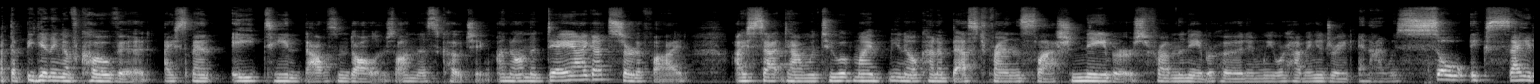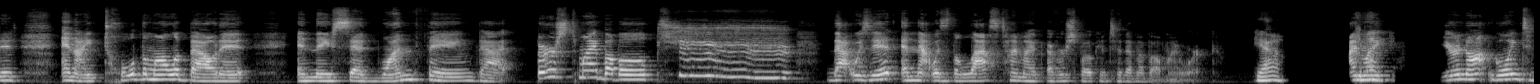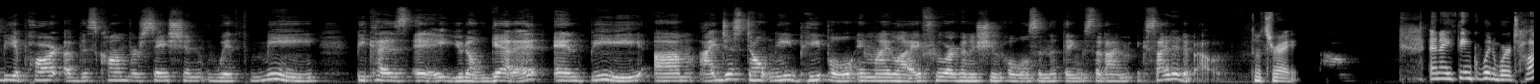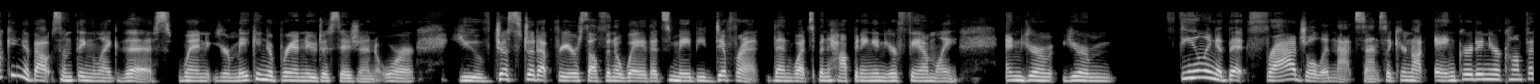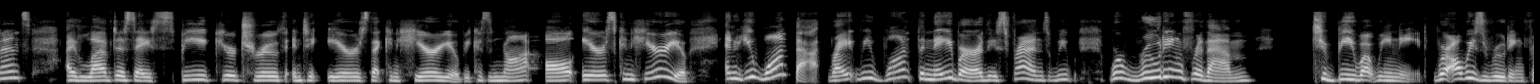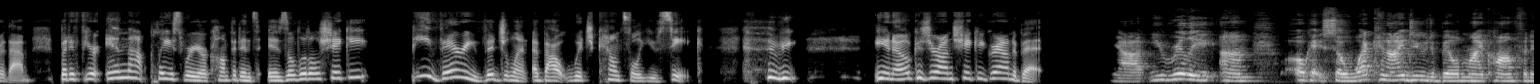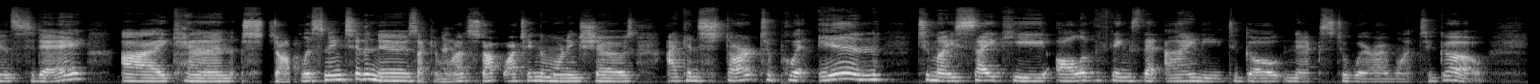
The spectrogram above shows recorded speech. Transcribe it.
at the beginning of COVID, I spent $18,000 on this coaching. And on the day I got certified, I sat down with two of my, you know, kind of best friends slash neighbors from the neighborhood and we were having a drink and I was so excited and I told them all about it and they said one thing that burst my bubble. That was it. And that was the last time I've ever spoken to them about my work. Yeah. I'm yeah. like, you're not going to be a part of this conversation with me because a you don't get it and b um, i just don't need people in my life who are going to shoot holes in the things that i'm excited about. That's right. And I think when we're talking about something like this, when you're making a brand new decision or you've just stood up for yourself in a way that's maybe different than what's been happening in your family and you're you're feeling a bit fragile in that sense, like you're not anchored in your confidence, I love to say speak your truth into ears that can hear you because not all ears can hear you. And you want that, right? We want the neighbor, these friends, we we're rooting for them to be what we need. We're always rooting for them. But if you're in that place where your confidence is a little shaky, be very vigilant about which counsel you seek. you know, because you're on shaky ground a bit. Yeah, you really um okay, so what can I do to build my confidence today? I can stop listening to the news. I can want to stop watching the morning shows. I can start to put in to my psyche all of the things that I need to go next to where I want to go.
